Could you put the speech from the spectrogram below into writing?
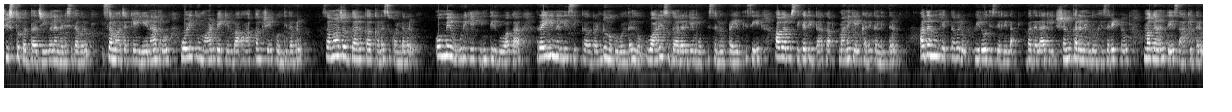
ಶಿಸ್ತುಬದ್ಧ ಜೀವನ ನಡೆಸಿದವರು. ಸಮಾಜಕ್ಕೆ ಏನಾದರೂ ಒಳಿತು ಮಾಡಬೇಕೆಂಬ ಆಕಾಂಕ್ಷೆ ಹೊಂದಿದವರು. ಸಮಾಜೋದ್ಧಾರಕ ಕನಸು ಕಂಡವರು. ಒಮ್ಮೆ ಊರಿಗೆ ಹಿಂತಿರುಗುವಾಗ ರೈಲಿನಲ್ಲಿ ಸಿಕ್ಕ ಗಂಡು ಮಗುವೊಂದನ್ನು ವಾರಿಸುದಾರರಿಗೆ ಒಪ್ಪಿಸಲು ಪ್ರಯತ್ನಿಸಿ ಅವರು ಸಿಗದಿದ್ದಾಗ ಮನೆಗೆ ಕರೆತಂದಿದ್ದರು ಅದನ್ನು ಹೆತ್ತವರು ವಿರೋಧಿಸಿರಲಿಲ್ಲ. ಬದಲಾಗಿ ಶಂಕರನೆಂದು ಹೆಸರಿಟ್ಟು ಮಗನಂತೆ ಸಾಕಿದ್ದರು.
